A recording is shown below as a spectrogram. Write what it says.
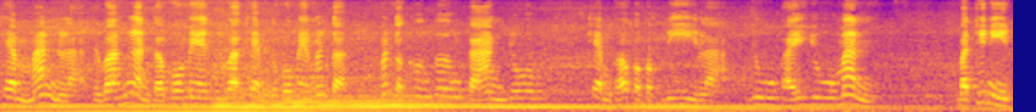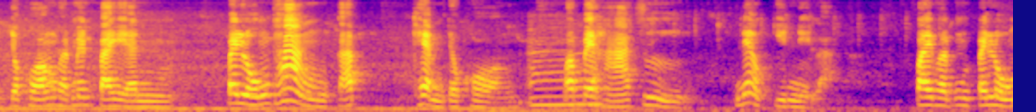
แคมมันล่ะ แต่ว่าเฮือนกับโบแมนถือว่าแคมกับโบแมนมันก็มันก็เครื่องเกิงกลางอยู่แคมเขาก็บักดีล่ะ อยู่ไผอยู่มันบัดที่นี่เจ้าของผัดแม่นไปอัน ไปหลงทางกับแคมป์เจ้าของอืมว่าไปหาซื้อแนวกินนี่ล่ะ ไปผัดไปหลง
